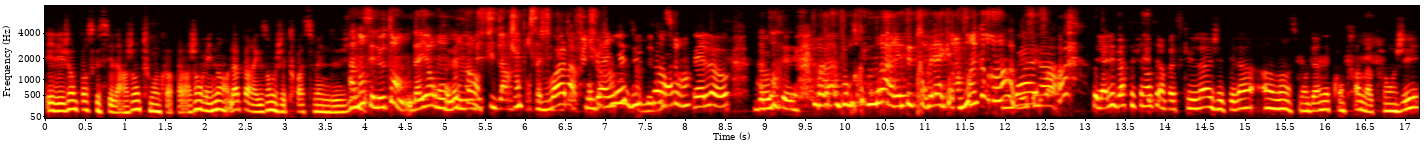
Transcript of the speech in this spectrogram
Et les gens pensent que c'est l'argent, tout le monde croit pas l'argent. Mais non, là, par exemple, j'ai trois semaines de vie. Ah non, c'est le temps. D'ailleurs, on, investit de l'argent pour s'acheter voilà, du futur. Pour gagner hein. du temps. Sûr, hein. Hello. Donc, pour comme moi, arrêter de travailler à 45 ans. Hein. Voilà. C'est la liberté financière parce que là, j'étais là, ah mince, mon dernier contrat m'a plongé.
